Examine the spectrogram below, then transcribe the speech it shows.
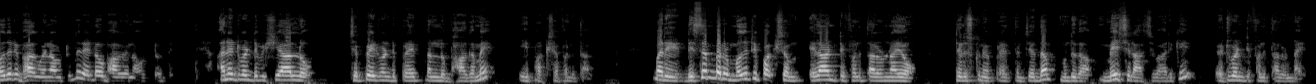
మొదటి భాగం ఎలా ఉంటుంది రెండవ భాగం ఎలా ఉంటుంది అనేటువంటి విషయాల్లో చెప్పేటువంటి ప్రయత్నంలో భాగమే ఈ పక్ష ఫలితాలు మరి డిసెంబర్ మొదటి పక్షం ఎలాంటి ఫలితాలు ఉన్నాయో తెలుసుకునే ప్రయత్నం చేద్దాం. ముందుగా మేషరాశి వారికి ఎటువంటి ఫలితాలు ఉన్నాయి?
